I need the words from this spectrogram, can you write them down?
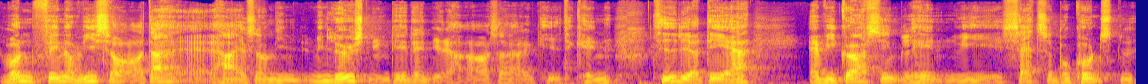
hvordan finder vi så, og der øh, har jeg så min, min løsning, det er den, jeg har også har givet til kende tidligere, det er, at vi gør simpelthen, vi satser på kunsten,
